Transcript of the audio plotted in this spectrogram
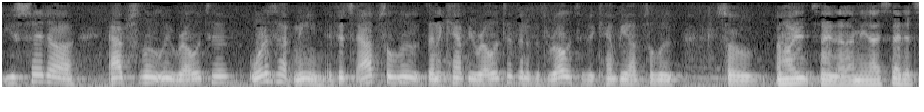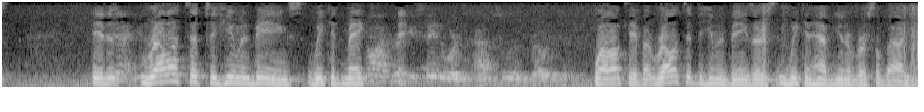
you said uh, absolutely relative. What does that mean? If it's absolute, then it can't be relative, and if it's relative, it can't be absolute. So No, I didn't say that. I mean, I said it's it is relative to human beings. We could make no, I heard you say the words absolute relative. well, okay, but relative to human beings, there's, we can have universal value,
